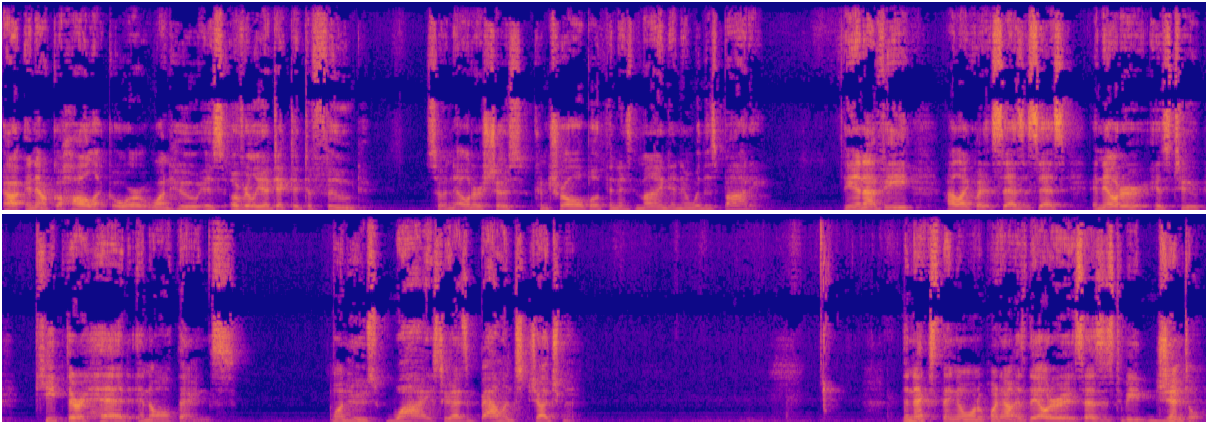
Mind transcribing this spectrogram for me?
an alcoholic or one who is overly addicted to food. So an elder shows control both in his mind and with his body. The NIV, I like what it says. It says an elder is to keep their head in all things. One who's wise, who has balanced judgment. The next thing I want to point out is the elder, it says, is to be gentle.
